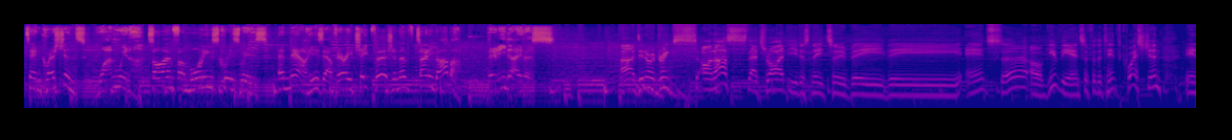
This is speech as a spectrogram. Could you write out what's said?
10 questions, one winner. Time for Morning's Quiz Whiz. And now here's our very cheap version of Tony Barber, Benny Davis. Uh, dinner or drinks on us. That's right. You just need to be the answer or give the answer for the 10th question in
